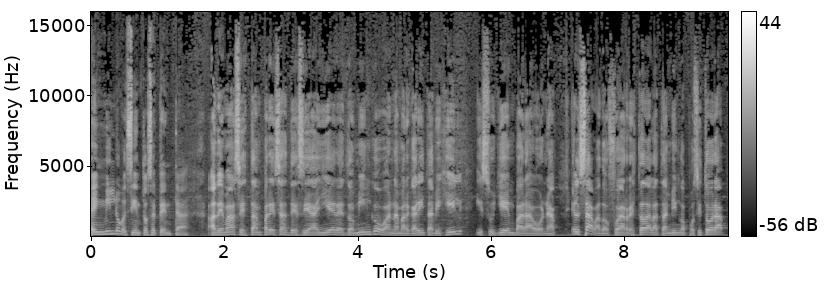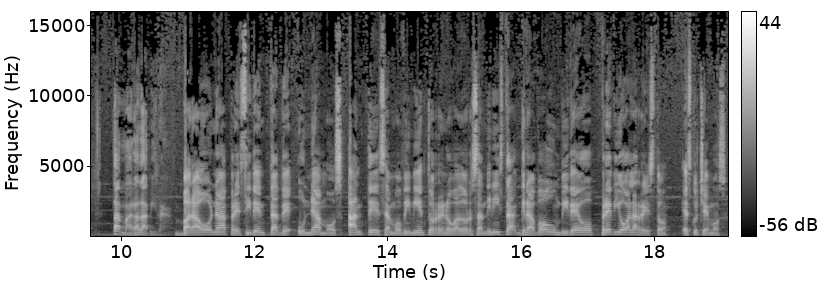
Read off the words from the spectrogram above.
en 1970. Además, están presas desde ayer domingo Ana Margarita Vigil y Suyen Barahona. El sábado fue arrestada la también opositora Tamara Dávila. Barahona, presidenta de UNAMOS, antes a Movimiento Renovador Sandinista, grabó un video previo al arresto. Escuchemos.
